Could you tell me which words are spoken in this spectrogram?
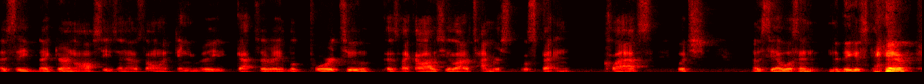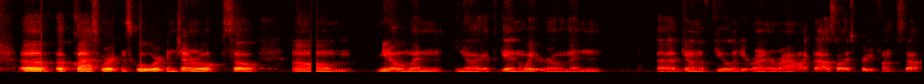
let's see, like during the off season, that was the only thing you really got to really look forward to because like obviously a lot of time was, spent in class, which obviously I wasn't the biggest fan of, of, of classwork and schoolwork in general. So, um, you know, when, you know, I got to get in the weight room and uh, get on the field and get running around like that was always pretty fun stuff.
